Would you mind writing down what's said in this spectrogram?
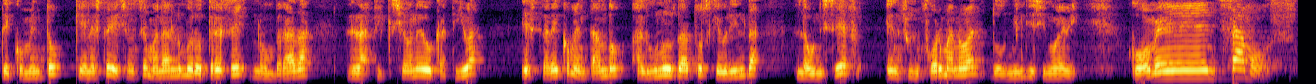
te comento que en esta edición semanal número 13, nombrada La ficción educativa, estaré comentando algunos datos que brinda la UNICEF en su informe anual 2019. ¡Comenzamos!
